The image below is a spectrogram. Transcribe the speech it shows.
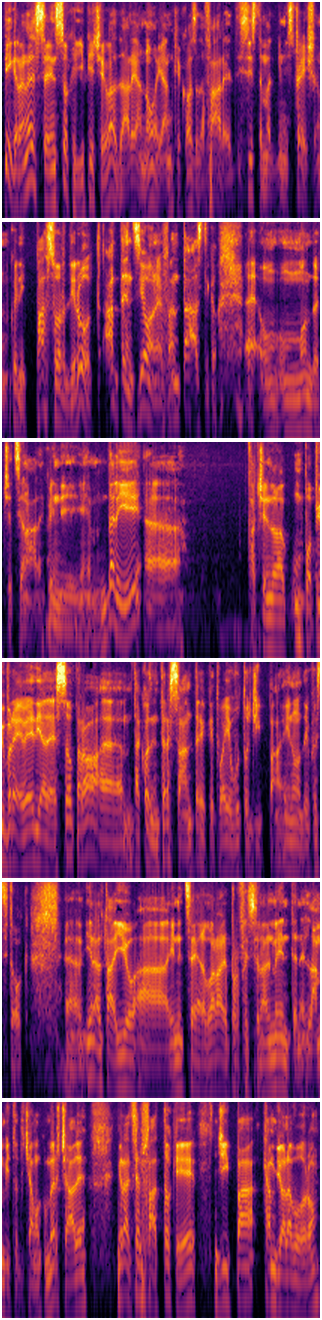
pigra nel senso che gli piaceva dare a noi anche cose da fare di system administration, quindi password di root, attenzione, fantastico, è un, un mondo eccezionale. Quindi da lì... Eh, facendola un po' più breve di adesso, però eh, la cosa interessante è che tu hai avuto Gippa in uno di questi talk. Eh, in realtà io eh, iniziai a lavorare professionalmente nell'ambito diciamo commerciale grazie al fatto che Gippa cambiò lavoro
